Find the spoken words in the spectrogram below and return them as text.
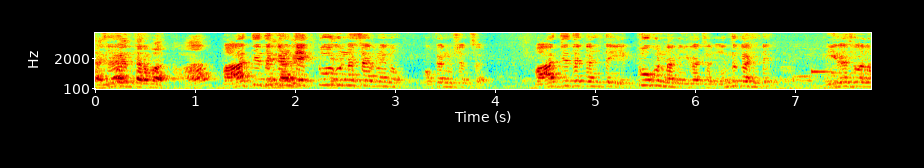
చనిపోయిన తర్వాత బాధ్యత కంటే ఎక్కువగా ఉన్నా సార్ నేను. ఒక నిమిషం సార్. బాధ్యత కంటే ఎక్కువగా ఉన్నా నీరజ్ అని. ఎందుకంటే నీరజ్ వాళ్ళ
